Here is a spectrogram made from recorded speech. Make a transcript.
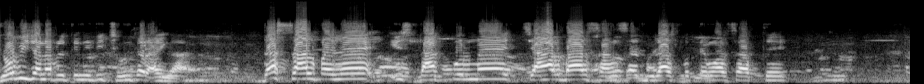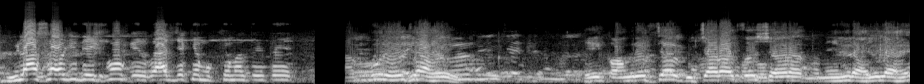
जो भी जनप्रतिनिधि चुनकर आएगा दस साल पहले इस नागपुर में चार बार सांसद विलास मुत्तेमवार साहब थे। विलासराव जी देशमुख राज्य के मुख्यमंत्री थे। नागपूर हे जे आहे हे काँग्रेसच्या विचाराचं शहर नेहमी राहिलेलं आहे.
